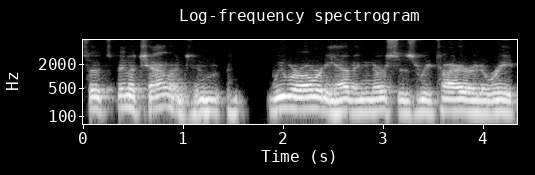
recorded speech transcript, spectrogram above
So it's been a challenge. And we were already having nurses retire at a rate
